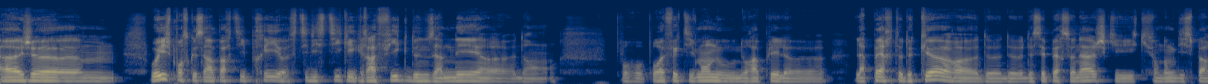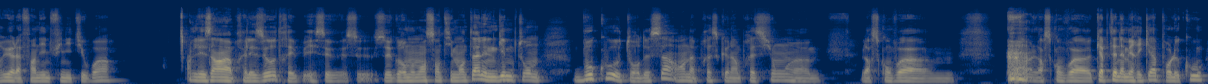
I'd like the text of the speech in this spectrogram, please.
Euh, je, euh, oui, je pense que c'est un parti pris euh, stylistique et graphique de nous amener euh, dans, pour, pour effectivement nous, nous rappeler le, la perte de cœur euh, de, de- de ces personnages qui, qui sont donc disparus à la fin d'Infinity War, les uns après les autres, et, et ce, ce- ce grand moment sentimental. Endgame tourne beaucoup autour de ça. hein. On a presque l'impression, euh, lorsqu'on voit, euh, lorsqu'on voit Captain America, pour le coup,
